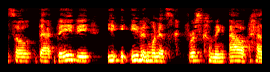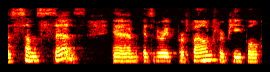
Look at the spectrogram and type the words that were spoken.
so that baby, e- even when it's first coming out, has some sense and it's very profound for people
